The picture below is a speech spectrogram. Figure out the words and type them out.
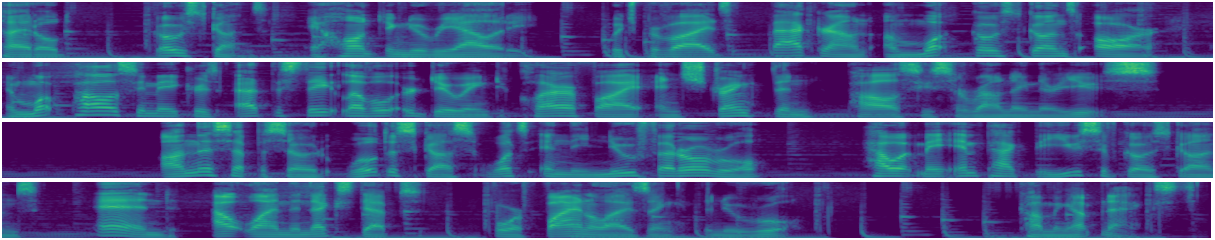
titled Ghost Guns A Haunting New Reality, which provides background on what ghost guns are and what policymakers at the state level are doing to clarify and strengthen policy surrounding their use. On this episode, we'll discuss what's in the new federal rule, how it may impact the use of ghost guns, and outline the next steps for finalizing the new rule. Coming up next.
